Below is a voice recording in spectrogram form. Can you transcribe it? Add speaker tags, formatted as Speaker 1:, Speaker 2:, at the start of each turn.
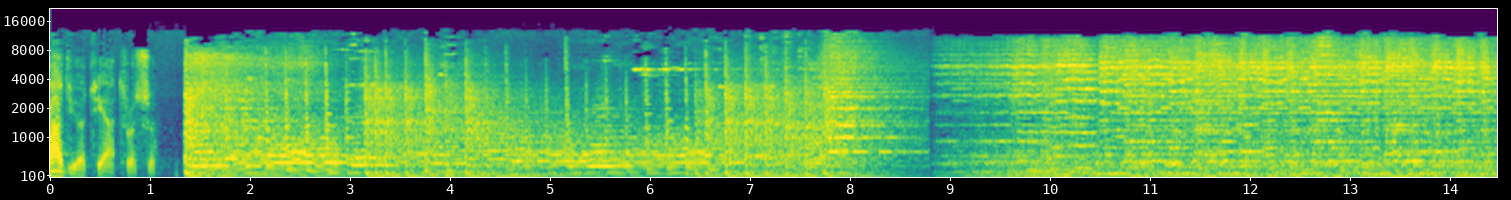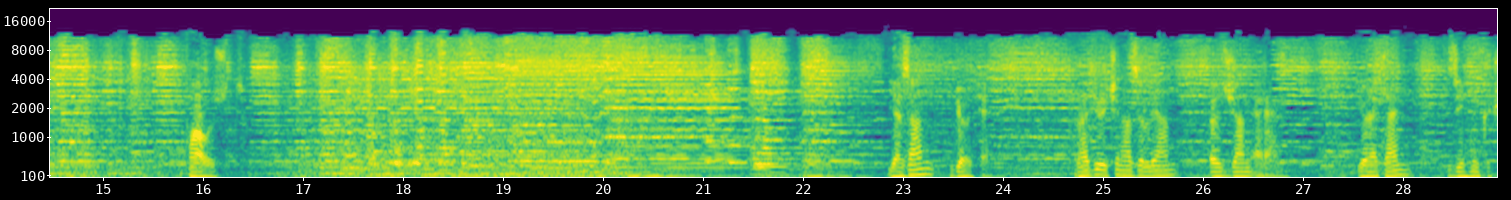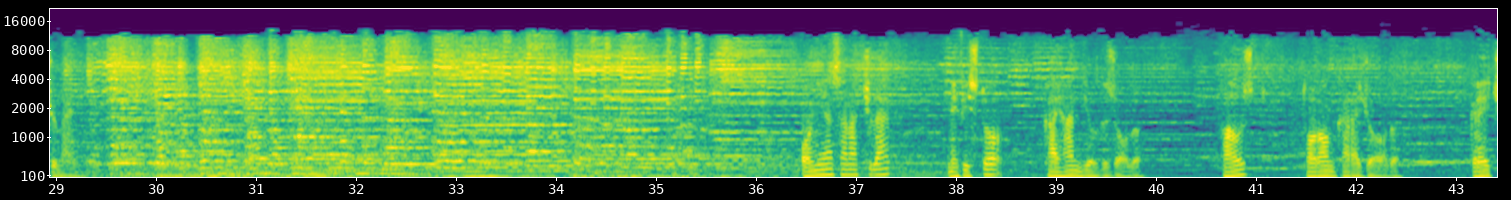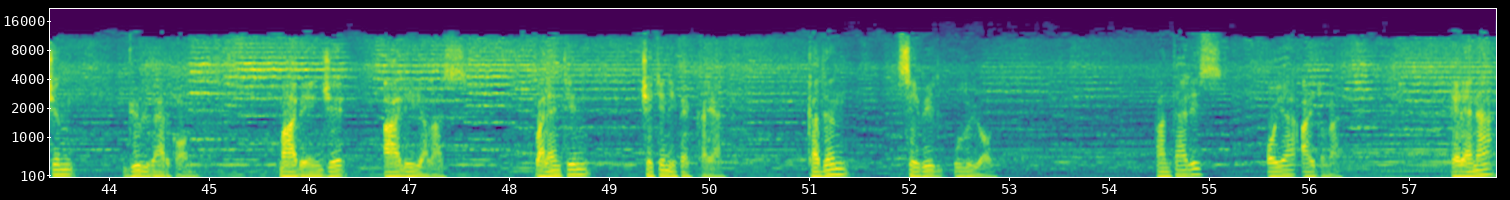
Speaker 1: Radyo tiyatrosu.
Speaker 2: Faust. Yazan Göte. Radyo için hazırlayan Özcan Eren. Yöneten Zihni Küçümen Oynayan sanatçılar Mefisto Kayhan Yıldızoğlu Faust Toron Karacaoğlu Gretchen Gül Vergon Mabeyinci Ali Yalaz Valentin Çetin İpekkaya Kadın Sevil Uluyol Pantalis Oya Aydonat Helena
